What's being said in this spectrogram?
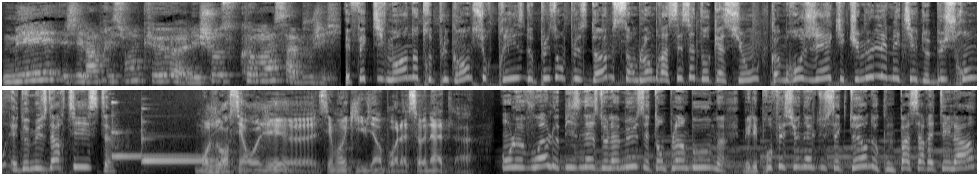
Mais j'ai l'impression que euh, les choses commencent à bouger. Effectivement, à notre plus grande surprise, de plus en plus d'hommes semblent embrasser cette vocation, comme Roger qui cumule les métiers de bûcheron et de muse d'artiste. Bonjour, c'est Roger, euh, c'est moi qui viens pour la sonate là. On le voit, le business de la muse est en plein boom. Mais les professionnels du secteur ne comptent pas s'arrêter là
